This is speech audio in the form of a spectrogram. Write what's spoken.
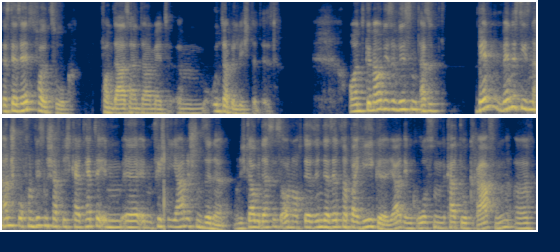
dass der Selbstvollzug von Dasein damit ähm, unterbelichtet ist. Und genau diese Wissen, also wenn, wenn es diesen Anspruch von Wissenschaftlichkeit hätte im, äh, im fichtianischen Sinne, und ich glaube, das ist auch noch der Sinn, der selbst noch bei Hegel, ja, dem großen Kartografen,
